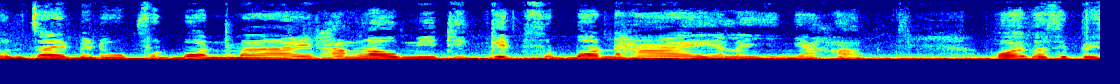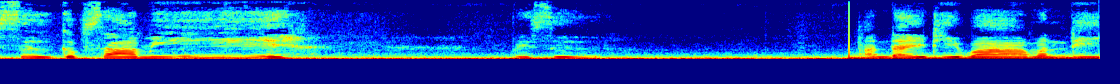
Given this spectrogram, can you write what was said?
สนใจไปดูฟุตบอลไหมทางเรามีทิกเก็ตฟุตบอลให้อะไรอย่างเงี้ยค่ะพลอยก็สิไปซื้อกับสามี ไปซื้ออันใดที่ว่ามันดี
